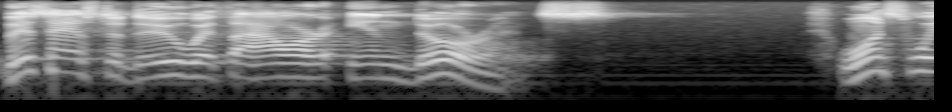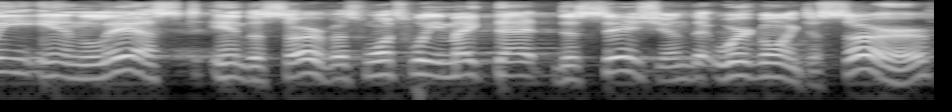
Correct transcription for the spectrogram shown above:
This has to do with our endurance. Once we enlist into service, once we make that decision that we're going to serve,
